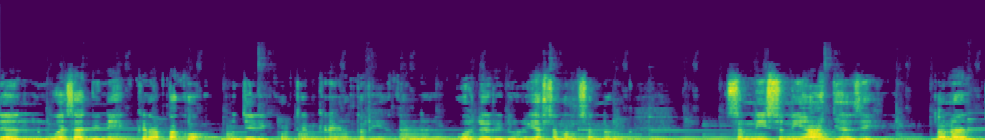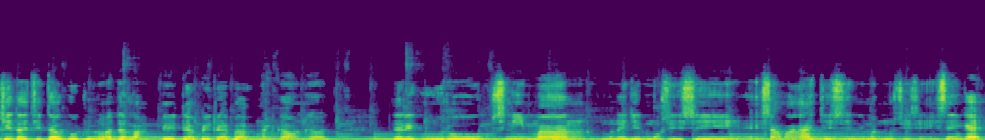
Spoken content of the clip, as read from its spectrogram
Dan gue saat ini kenapa kok menjadi content creator ya? Karena gue dari dulu ya senang-senang seni-seni aja sih. Karena cita-cita gue dulu adalah beda-beda banget kawan-kawan dari guru seniman jadi musisi. Eh sama aja seniman musisi. Istilahnya kayak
